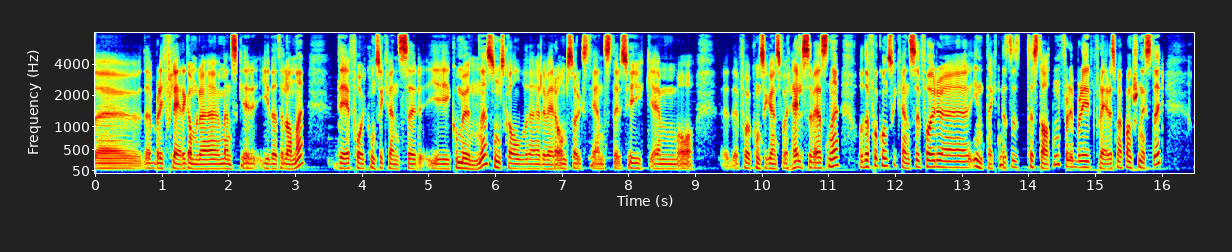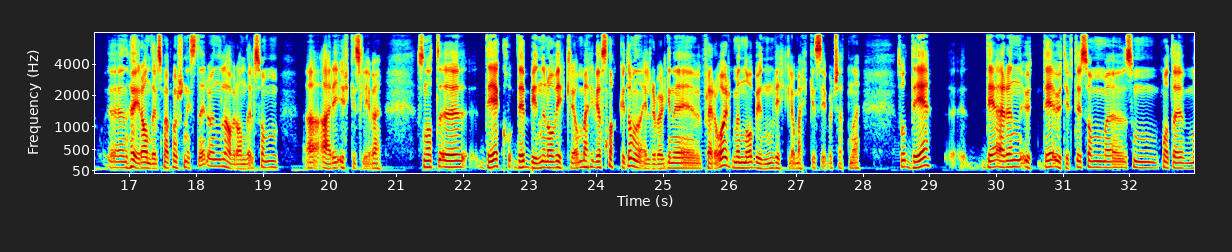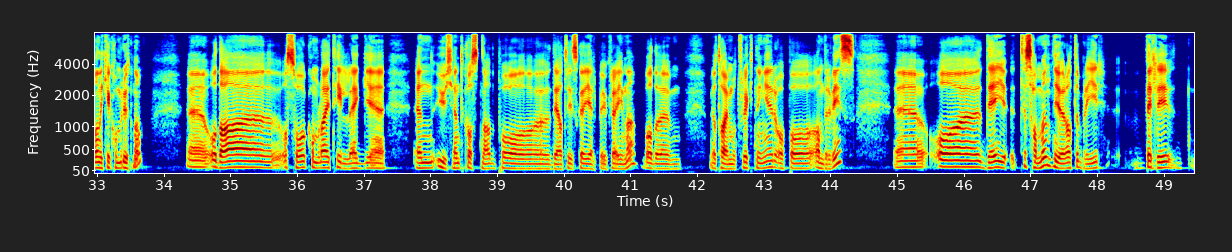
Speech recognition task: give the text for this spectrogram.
det blir flere gamle mennesker i dette landet. Det får konsekvenser i kommunene, som skal levere omsorgstjenester, sykehjem, og det får konsekvenser for helsevesenet. Og det får konsekvenser for inntektene til staten, for det blir flere som er pensjonister en høyere andel som er pensjonister, og en lavere andel som er i yrkeslivet. Sånn at eh, det, det, begynner nå virkelig å merke Vi har snakket om den eldrebølgen i flere år, men nå begynner den virkelig å merkes i budsjettene. Så det, det, er, en, det er, utgifter som, eh, som måte, man ikke kommer utenom. Eh, og, da, og så kommer da i tillegg en ukjent kostnad på det at vi skal hjelpe Ukraina. Både med å ta imot flyktninger og på andre vis. Og det til sammen gjør at det blir veldig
